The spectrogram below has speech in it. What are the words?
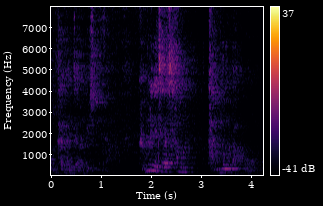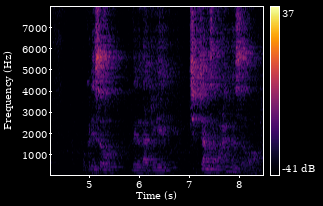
오타 강자가 계십니다. 그분에게 제가 참 감동을 받고 뭐 그래서 내가 나중에 직장 생활 하면서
